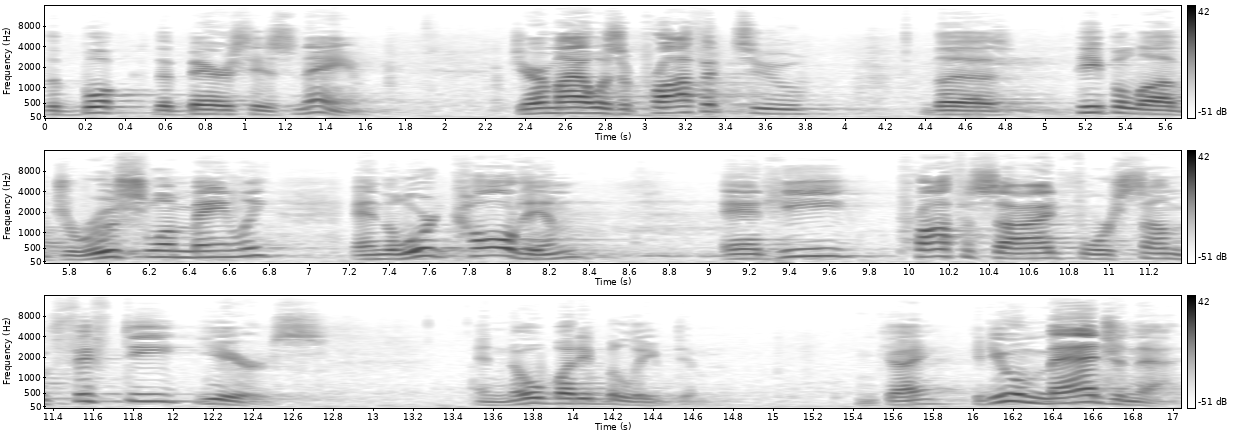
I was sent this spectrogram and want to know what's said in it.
the book that bears his name. Jeremiah was a prophet to the people of Jerusalem mainly, and the Lord called him, and he prophesied for some 50 years, and nobody believed him. Okay? Can you imagine that?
